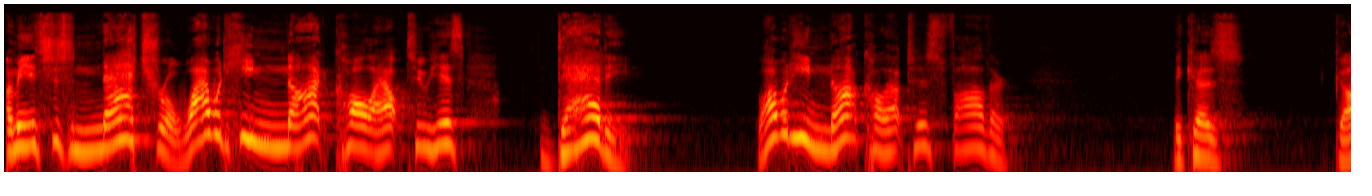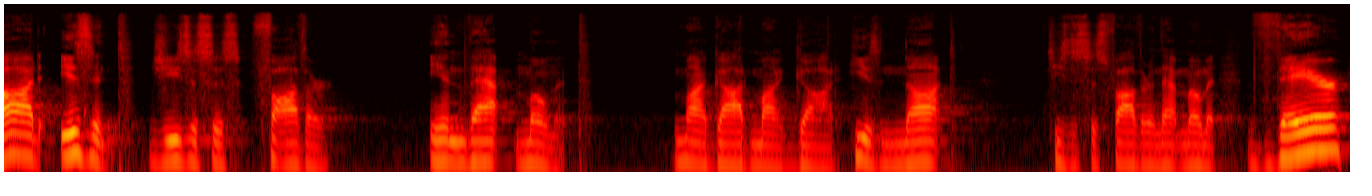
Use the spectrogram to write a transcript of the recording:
I mean, it's just natural. Why would he not call out to his daddy? Why would he not call out to his father? Because God isn't Jesus' father in that moment. My God, my God. He is not Jesus' father in that moment. Their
